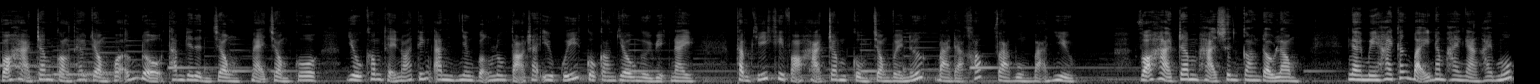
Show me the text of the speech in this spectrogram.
Võ Hạ Trâm còn theo chồng qua Ấn Độ thăm gia đình chồng, mẹ chồng cô. Dù không thể nói tiếng Anh nhưng vẫn luôn tỏ ra yêu quý cô con dâu người Việt này. Thậm chí khi Võ Hạ Trâm cùng chồng về nước, bà đã khóc và buồn bã nhiều. Võ Hạ Trâm hạ sinh con đầu lòng. Ngày 12 tháng 7 năm 2021,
